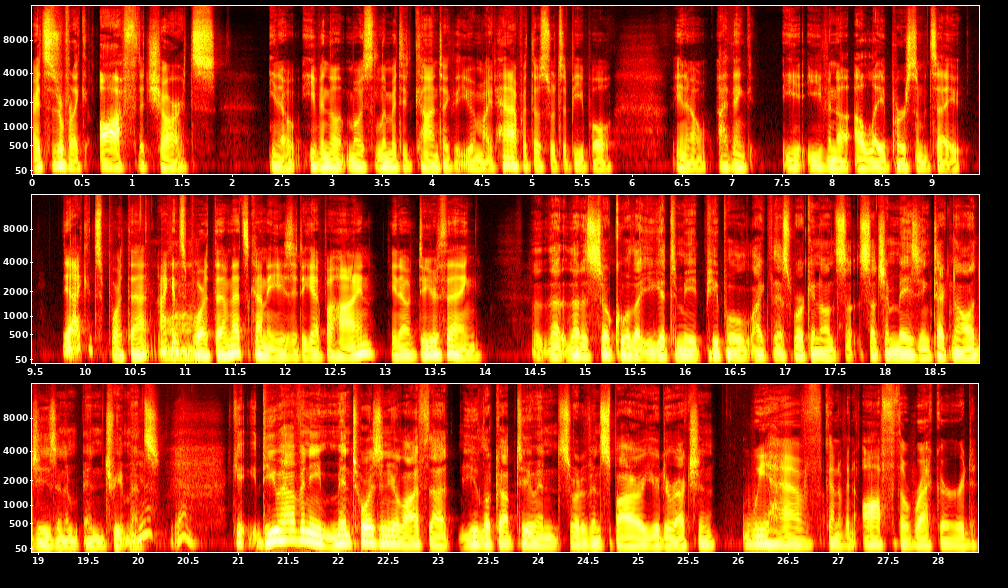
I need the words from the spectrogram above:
right? It's sort of like off the charts. You know, even the most limited contact that you might have with those sorts of people, you know, I think even a, a lay person would say, yeah, I can support that. I can support them. That's kind of easy to get behind. You know, do your thing. That that is so cool that you get to meet people like this working on su- such amazing technologies and, and treatments. Yeah. G- Do you have any mentors in your life that you look up to and sort of inspire your direction? we have kind of an off the record,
